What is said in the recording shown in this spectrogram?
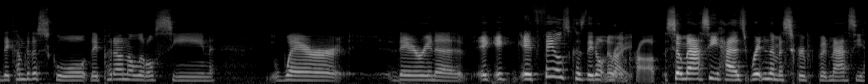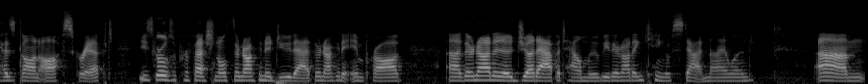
they come to the school, they put on a little scene where they're in a it, it, it fails because they don't know Right. improv. So massie has written them a script but massie has gone off script. These girls are professionals. They're not going to do that. They're not going to improv. Uh, they're not in a judd apatow movie. They're not in king of staten island. Um,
